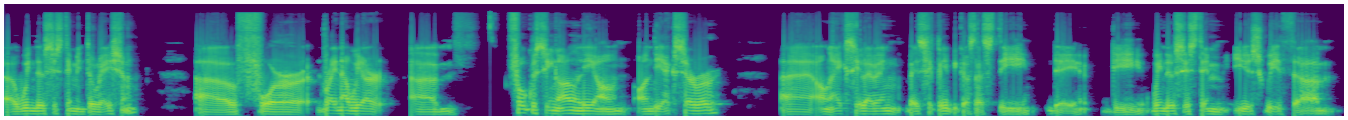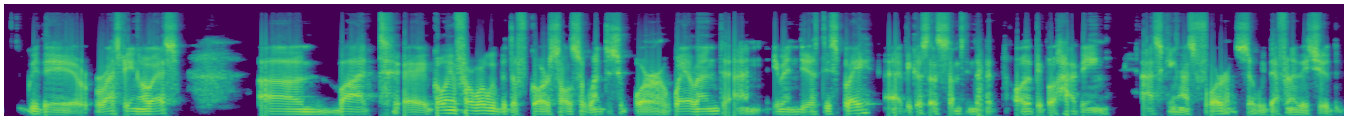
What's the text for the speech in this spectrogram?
uh, Windows system integration. Uh, for right now, we are um, focusing only on on the X server uh, on X11, basically because that's the the the Windows system used with um, with the Raspbian OS. Um, but uh, going forward, we would of course also want to support Wayland and even just display uh, because that's something that other people have been asking us for. So we definitely should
